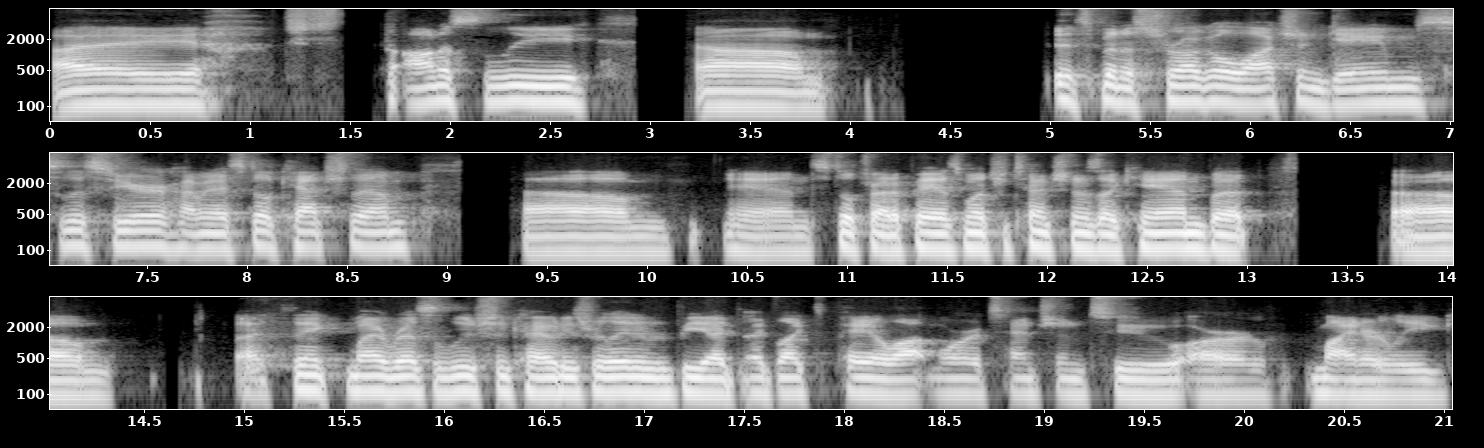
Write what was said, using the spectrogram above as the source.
I honestly, um, it's been a struggle watching games this year. I mean, I still catch them, um, and still try to pay as much attention as I can, but, um, I think my resolution, Coyotes related, would be I'd, I'd, like to pay a lot more attention to our minor league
